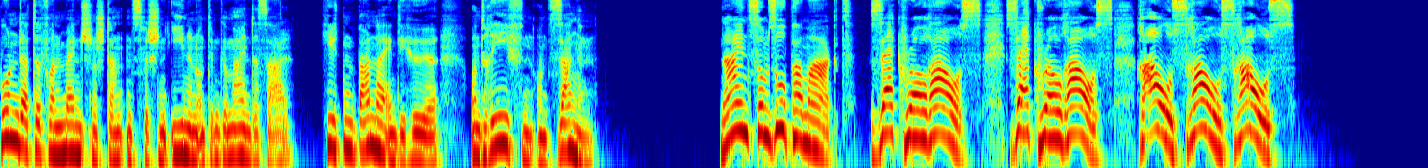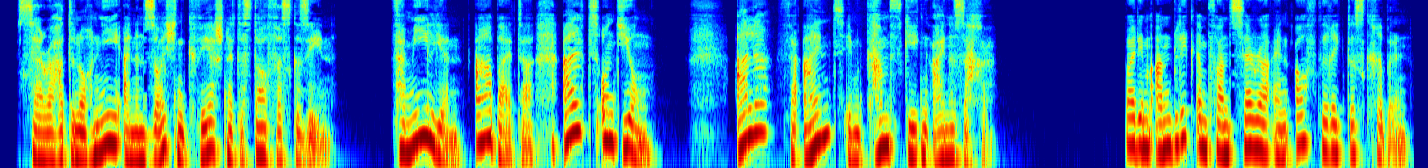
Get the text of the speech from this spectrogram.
Hunderte von Menschen standen zwischen ihnen und dem Gemeindesaal, hielten Banner in die Höhe und riefen und sangen. Nein zum Supermarkt! Zackrow raus! Zackrow raus! Raus, raus, raus! Sarah hatte noch nie einen solchen Querschnitt des Dorfes gesehen. Familien, Arbeiter, alt und jung. Alle vereint im Kampf gegen eine Sache. Bei dem Anblick empfand Sarah ein aufgeregtes Kribbeln.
